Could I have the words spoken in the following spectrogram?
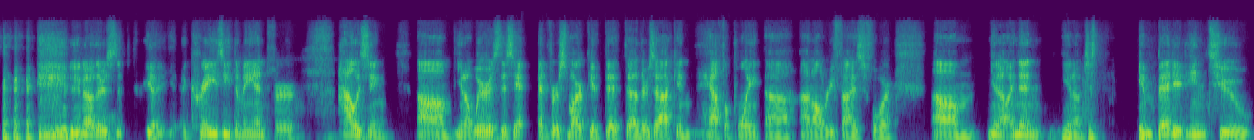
you know, there's a crazy demand for housing. Um, you know, where is this adverse market that uh, they're half a point uh, on all refis for? Um, you know, and then you know, just embedded into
